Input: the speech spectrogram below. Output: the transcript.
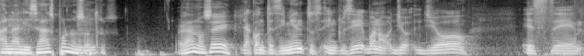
analizadas por nosotros. ¿Verdad? No sé. de acontecimientos. Inclusive, bueno, yo, yo, este,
